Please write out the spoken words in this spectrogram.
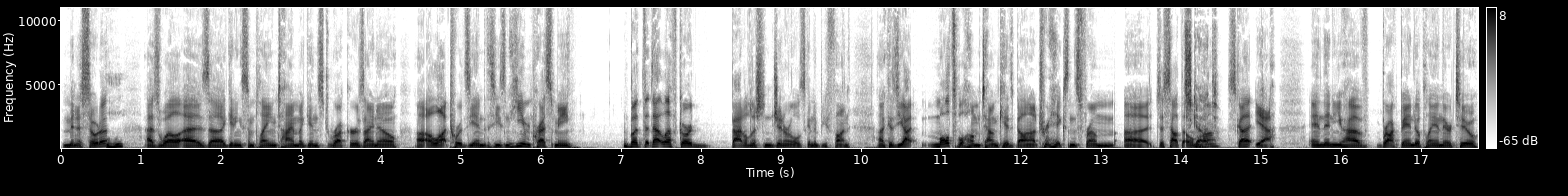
Minnesota, mm-hmm. as well as uh, getting some playing time against Rutgers. I know uh, a lot towards the end of the season. He impressed me. But th- that left guard battle just in general is going to be fun because uh, you got multiple hometown kids battling out. Trent Hixson's from uh, just south of Skutt. Omaha. Skutt, yeah. And then you have Brock Bando playing there too.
